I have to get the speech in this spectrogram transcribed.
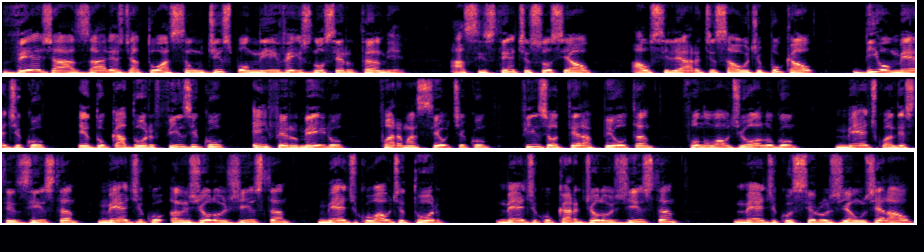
Veja as áreas de atuação disponíveis no certame: assistente social, auxiliar de saúde bucal, biomédico, educador físico, enfermeiro, farmacêutico, fisioterapeuta, fonoaudiólogo, médico anestesista, médico angiologista, médico auditor, médico cardiologista, médico cirurgião geral,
